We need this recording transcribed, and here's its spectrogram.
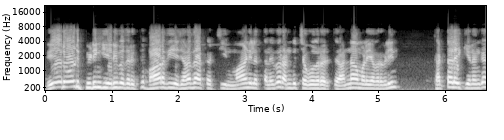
வேரோடு பிடுங்கி எறிவதற்கு பாரதிய ஜனதா கட்சியின் மாநில தலைவர் அன்பு சகோதரர் திரு அண்ணாமலை அவர்களின் கட்டளைக்கு இணங்க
